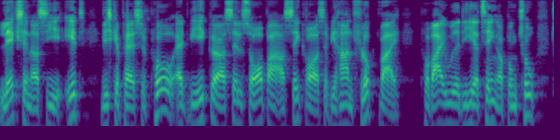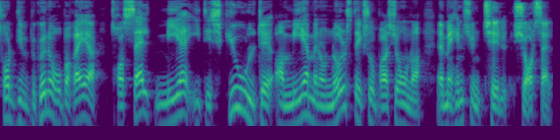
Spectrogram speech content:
lektien at sige, et, vi skal passe på, at vi ikke gør os selv sårbare og sikre os, at vi har en flugtvej på vej ud af de her ting. Og punkt to, tror du, de vil begynde at operere trods alt mere i det skjulte og mere med nogle nulstiksoperationer øh, med hensyn til shortsalg?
